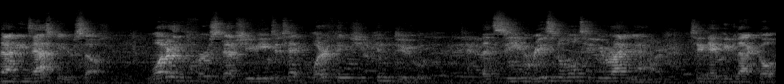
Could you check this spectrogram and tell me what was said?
That means asking yourself, what are the first steps you need to take? What are things you can do that seem reasonable to you right now to get you to that goal?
